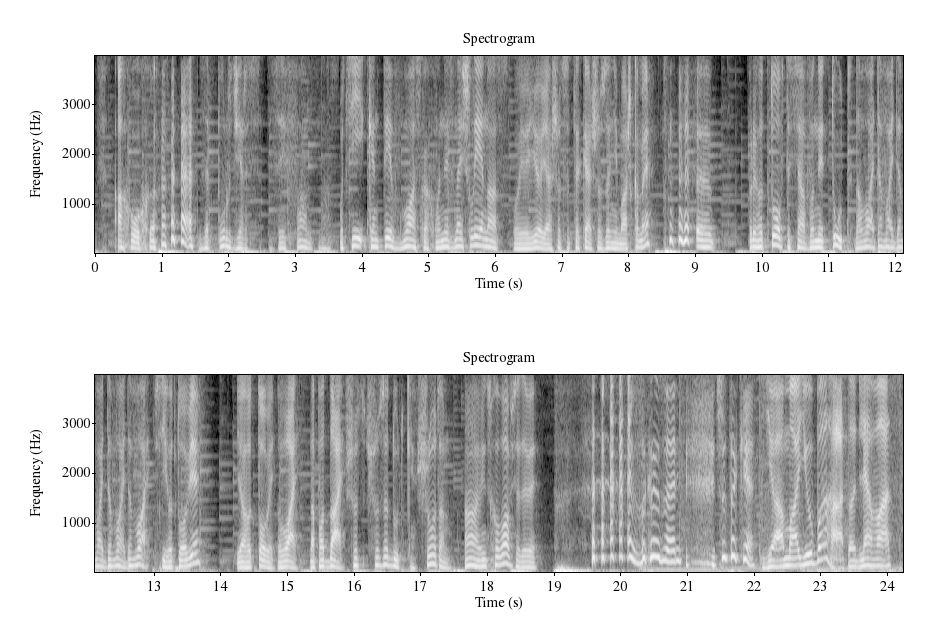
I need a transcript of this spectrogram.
Ахух. The Purgers, they found нас. Оці кенти в масках, вони знайшли нас. Ой-ой-ой, а що це таке? Що з анімашками? Е, Приготовтеся, вони тут. Давай, давай, давай, давай, давай. Всі готові? Я готовий. Давай, нападай. Що, що за дудки? Що там? А, він сховався, диви. Закрив двері. Що таке? Я маю багато для вас.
